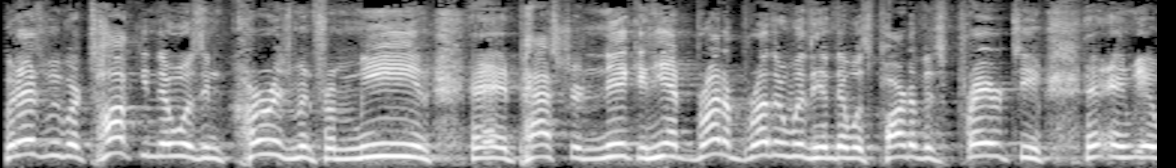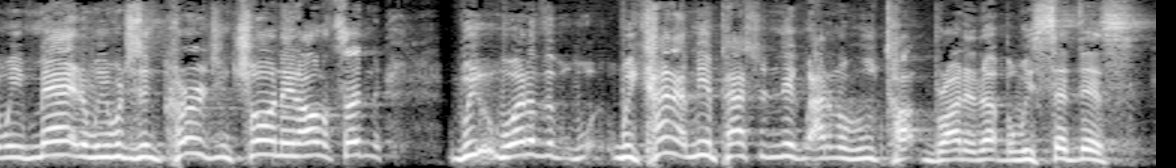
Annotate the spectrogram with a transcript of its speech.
But as we were talking, there was encouragement from me and, and, Pastor Nick, and he had brought a brother with him that was part of his prayer team. And, and, and we met and we were just encouraging Sean, and all of a sudden, we, one of the, we kind of, me and Pastor Nick, I don't know who brought it up, but we said this.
